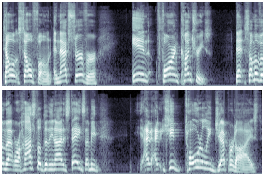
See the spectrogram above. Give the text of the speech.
tele- cell phone and that server in foreign countries. That some of them that were hostile to the United States. I mean, I, I, she totally jeopardized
